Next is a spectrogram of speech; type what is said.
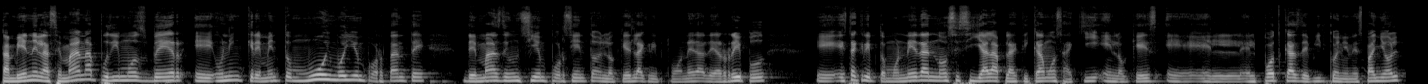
También en la semana pudimos ver eh, un incremento muy muy importante de más de un 100% en lo que es la criptomoneda de Ripple. Eh, esta criptomoneda no sé si ya la practicamos aquí en lo que es eh, el, podcast de Bitcoin en español,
